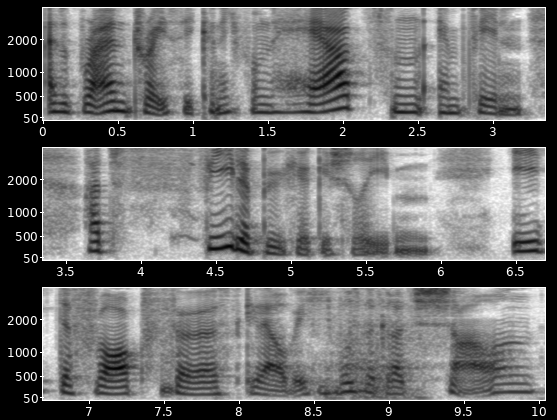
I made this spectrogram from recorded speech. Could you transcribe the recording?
Also Brian Tracy kann ich von Herzen empfehlen. Hat viele Bücher geschrieben. Eat the Frog First, glaube ich. Ich muss nur gerade schauen,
